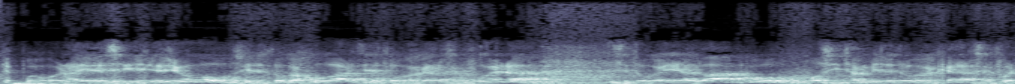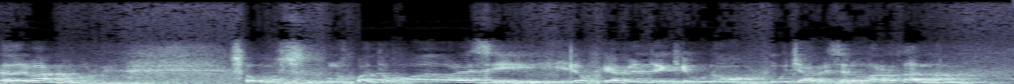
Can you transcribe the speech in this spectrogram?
Después, bueno, ahí decidiré yo si le toca jugar, si le toca quedarse fuera, si le toca ir al banco o si también le toca quedarse fuera del banco, porque somos unos cuantos jugadores y, lógicamente que uno muchas veces lo va rotando. ¿no?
